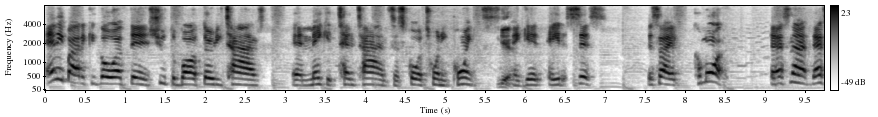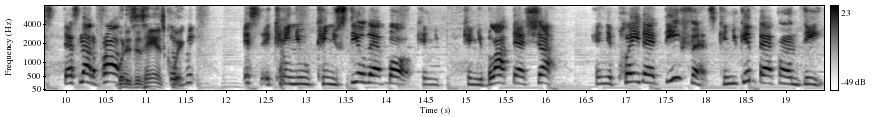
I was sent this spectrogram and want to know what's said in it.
Anybody could go up there and shoot the ball 30 times and make it 10 times and score 20 points Yeah. and get eight assists. It's like, come on, that's not that's that's not a problem. But is his hands quick? re- it's can you can you steal that ball? Can you can you block that shot? Can you play that defense? Can you get back on D?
